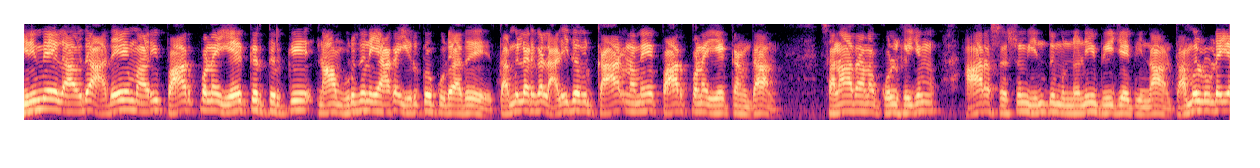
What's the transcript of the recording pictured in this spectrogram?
இனிமேலாவது அதே மாதிரி பார்ப்பன இயக்கத்திற்கு நாம் உறுதுணையாக இருக்கக்கூடாது. தமிழர்கள் அழிததற்கு காரணமே பார்ப்பன இயக்கம்தான். சனாதன கொள்கையும் ஆர்எஸ்எஸும் இந்து முன்னணியும் பிஜேபி தான். தமிழுடைய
